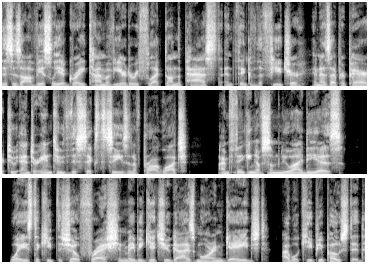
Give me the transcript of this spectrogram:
This is obviously a great time of year to reflect on the past and think of the future. And as I prepare to enter into the sixth season of Prog Watch, I'm thinking of some new ideas, ways to keep the show fresh and maybe get you guys more engaged. I will keep you posted.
